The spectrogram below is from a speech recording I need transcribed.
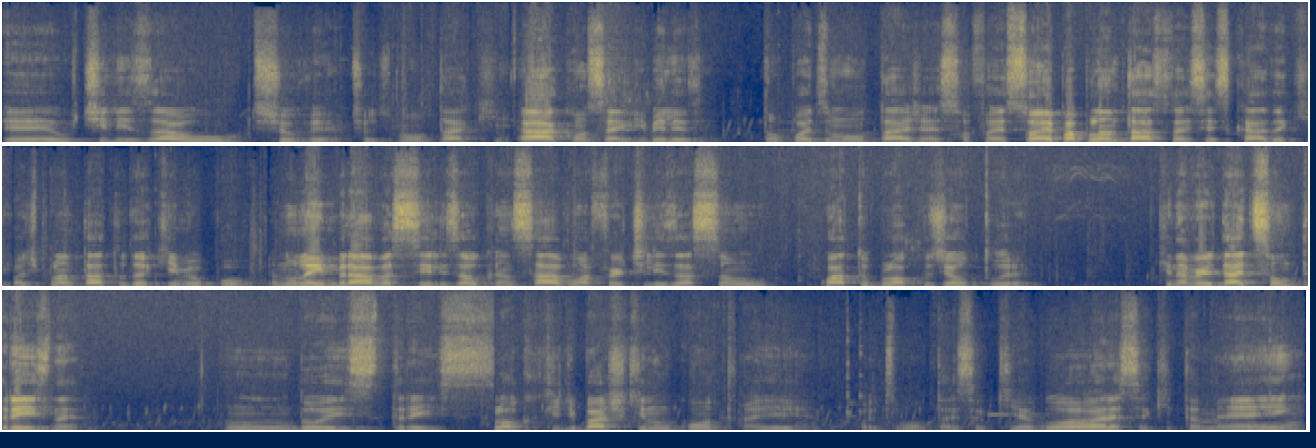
é, utilizar o... Deixa eu ver. Deixa eu desmontar aqui. Ah, consegue. Beleza. Então pode desmontar já. É só, é só é pra plantar só essa escada aqui. Pode plantar tudo aqui, meu povo. Eu não lembrava se eles alcançavam a fertilização quatro blocos de altura. Que na verdade são três, né? Um, dois, três. Bloco aqui de baixo que não conta. Aí, pode desmontar isso aqui agora. Essa aqui também.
